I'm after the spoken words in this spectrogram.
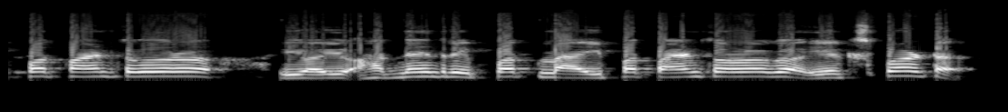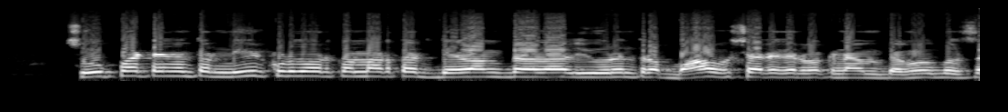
ಇಪ್ಪತ್ ಪಾಯಿಂಟ್ ತಗೋರು ಹದಿನೈದರ ಇಪ್ಪತ್ ಇಪ್ಪತ್ ಪಾಯಿಂಟ್ ಒಳಗ ಎಕ್ಸ್ಪರ್ಟ್ ಸೂಪರ್ ಟೆನ್ ಅಂತ ನೀರ್ ಕುಡಿದವ್ರ ಮಾಡ್ತಾರ, ದೇವಾಂಗ್ ದಳಾಳ್ ಇವ್ರಂತ್ರ ಬಾ ಹುಷಾರಾಗಿರ್ಬೇಕು ನಮ್ ಬೆಂಗಳೂರು ಬುಲ್ಸ್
